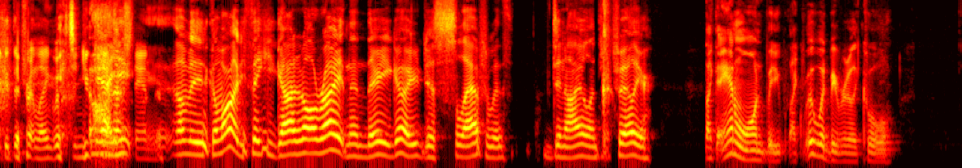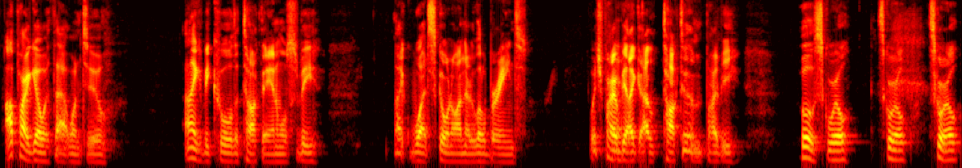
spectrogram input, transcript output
speak a different language and you Oh, can't yeah, that's- you, understand them? Eh, I mean, come on. You think you got it all right, and then there you go. You're just slapped with denial and failure. like the animal one would be like it would be really cool. I'll probably go with that one too. I think it'd be cool to talk to animals to be like what's going on in their little brains. Which would probably be like I'll talk to them probably be oh squirrel, squirrel, squirrel.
